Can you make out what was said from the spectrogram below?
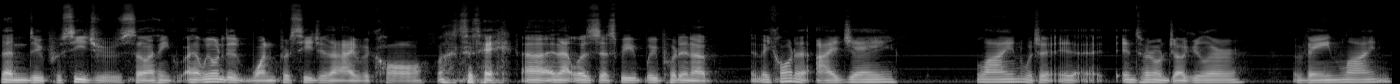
then do procedures. So I think uh, we only did one procedure that I recall today, uh, and that was just we we put in a they call it an IJ line, which is uh, internal jugular vein line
